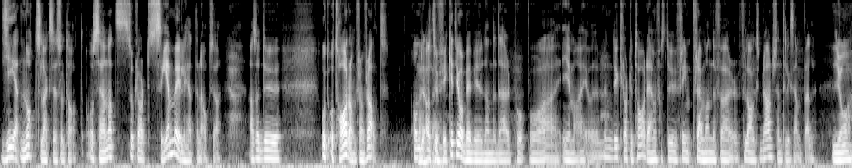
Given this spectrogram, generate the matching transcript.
ge något slags resultat. Och sen att såklart se möjligheterna också. Alltså du... Och, och ta dem framförallt. Om du, att du fick ett jobberbjudande där på, på EMI. Men det är klart du tar det även fast du är främmande för förlagsbranschen till exempel. Ja,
